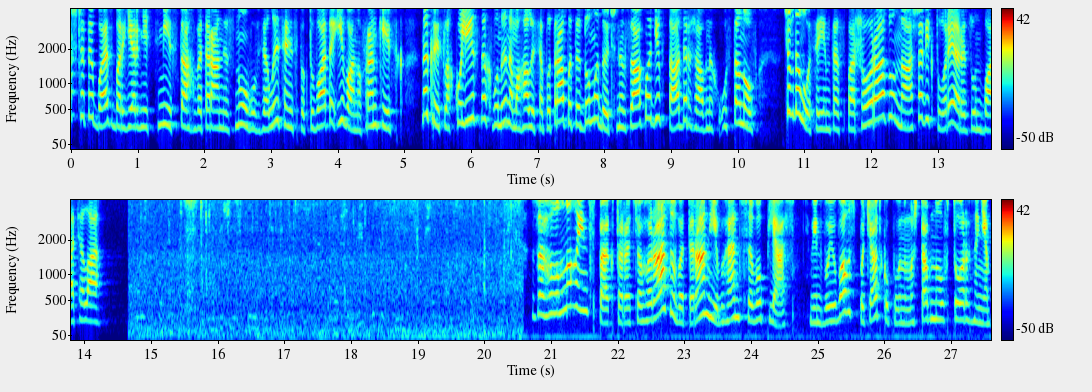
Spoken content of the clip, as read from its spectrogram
Покращити безбар'єрність міста. Ветерани знову взялися інспектувати Івано-Франківськ. На кріслах колісних вони намагалися потрапити до медичних закладів та державних установ. Чи вдалося їм це з першого разу? Наша Вікторія Резун бачила. За головного інспектора цього разу ветеран Євген Сивопляс. Він воював з початку повномасштабного вторгнення,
